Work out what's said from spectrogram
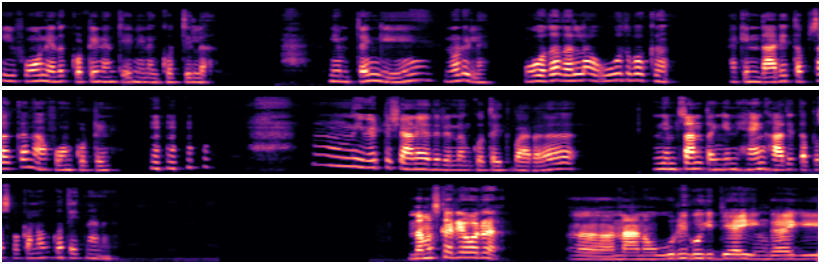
ಈ ಫೋನ್ ಎದಕ್ಕೆ ಕೊಟ್ಟೇನಂತ ನಿನಗೆ ಗೊತ್ತಿಲ್ಲ? ನಿಮ್ಮ ತಂಗಿ ನೋಡಿಲ್ಲ ಓದೋದಲ್ಲ ಓದ್ಬೇಕು. ಆಕಿನ ದಾರಿ ತಪ್ಸಕ್ಕ ನಾ ಫೋನ್ ಕೊಟ್ಟೇನಿ. ನೀವೆಷ್ಟು ಶಾಣೆ ಅದ್ರಿ ನನಗೆ ಗೊತ್ತೈತೆ ಬಾರ. ನಿಮ್ಮ ಸಣ್ಣ ತಂಗಿನ ಹೆಂಗೆ ಹಾದಿ ತಪ್ಪಿಸ್ಬೇಕು ಅನ್ನೋದು ಗೊತ್ತೈತೆ ನನಗೆ. ನಮಸ್ಕಾರ ರೀ ಅವರ. ನಾನು ಊರಿಗೆ ಹೋಗಿದ್ದೆ ಹಿಂಗಾಗಿ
